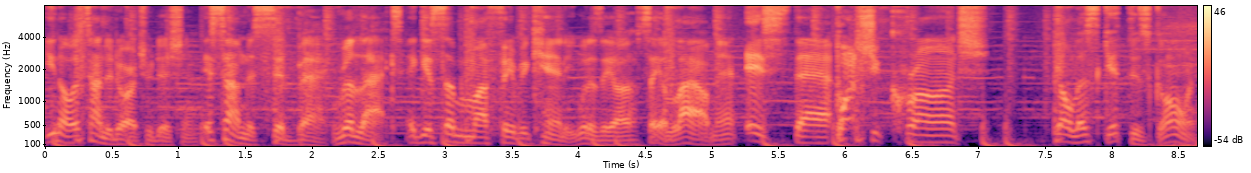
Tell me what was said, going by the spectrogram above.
you know, it's time to do our tradition. It's time to sit back, relax, and get some of my favorite candy. What is it, uh, say it loud, man. It's that Bunch of Crunch. Yo, let's get this going.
